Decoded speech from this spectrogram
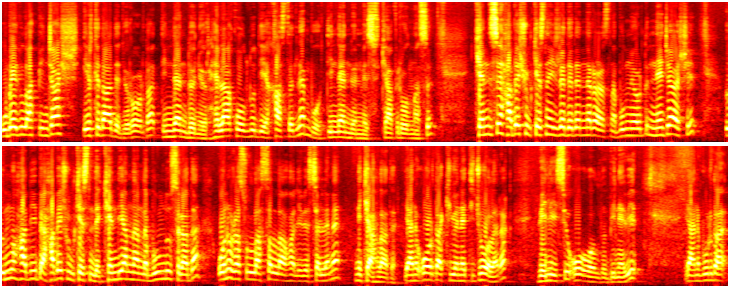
Ubeydullah bin Cahş irtidat ediyor orada, dinden dönüyor. Helak oldu diye kastedilen bu, dinden dönmesi, kafir olması. Kendisi Habeş ülkesine hicret edenler arasında bulunuyordu. Necaşi, Ümmü Habibe Habeş ülkesinde kendi yanlarında bulunduğu sırada onu Resulullah sallallahu aleyhi ve selleme nikahladı. Yani oradaki yönetici olarak velisi o oldu bir nevi. Yani burada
